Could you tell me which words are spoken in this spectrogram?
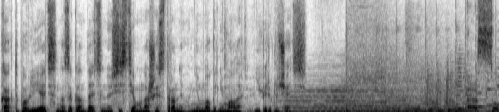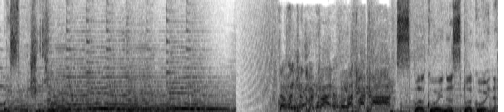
как-то повлиять на законодательную систему нашей страны. Ни много ни мало. Не переключайтесь. Особый случай. Спокойно, спокойно.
